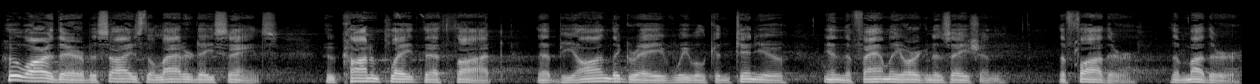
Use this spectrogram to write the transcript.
Who are there besides the Latter day Saints who contemplate the thought that beyond the grave we will continue in the family organization, the father, the mother,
